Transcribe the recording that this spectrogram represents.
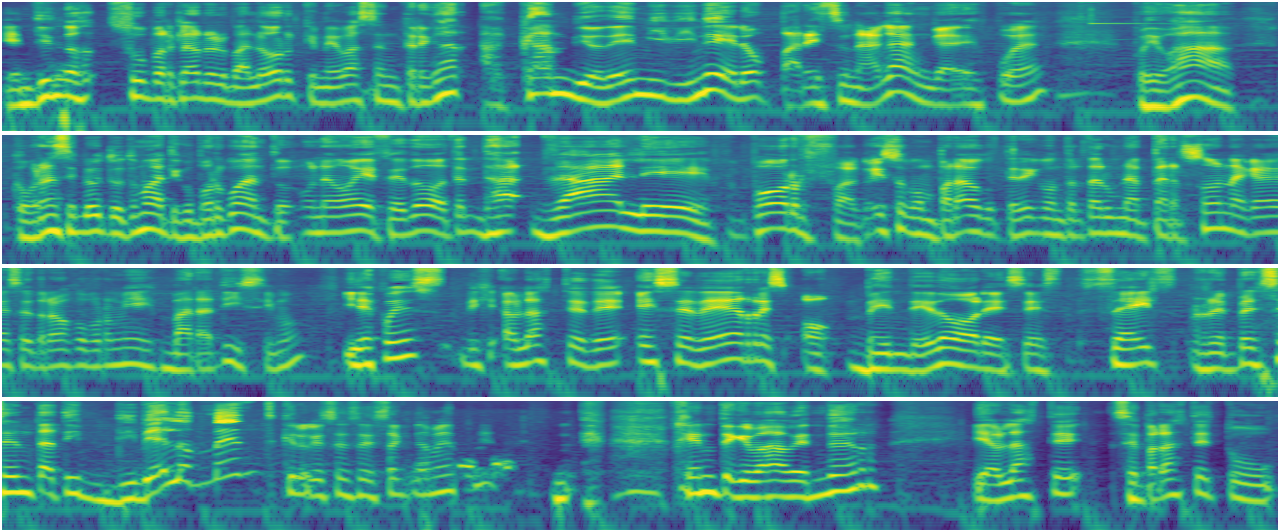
Entiendo súper claro el valor que me vas a entregar a cambio de mi dinero, parece una ganga después. Pues digo, ah, cobranza de piloto automático, ¿por cuánto? Una OF, dos, tres, dale, porfa. Eso comparado con tener que contratar una persona que haga ese trabajo por mí es baratísimo. Y después hablaste de SDRs o vendedores, es Sales Representative Development, creo que es exactamente. Gente que va a vender. Y hablaste, separaste tu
